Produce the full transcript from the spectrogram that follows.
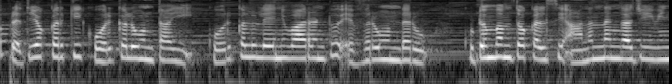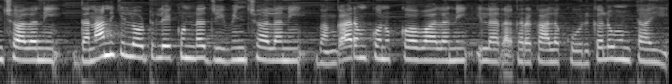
ప్రతి ఒక్కరికి కోరికలు ఉంటాయి. కోరికలు లేని వారంటూ ఎవ్వరూ ఉండరు. కుటుంబంతో కలిసి ఆనందంగా జీవించాలని ధనానికి లోటు లేకుండా జీవించాలని బంగారం కొనుక్కోవాలని ఇలా రకరకాల కోరికలు ఉంటాయి.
